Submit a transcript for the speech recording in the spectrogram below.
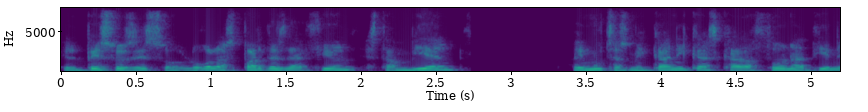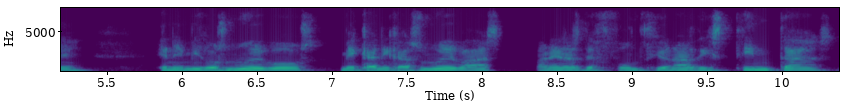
el peso es eso. Luego las partes de acción están bien, hay muchas mecánicas, cada zona tiene enemigos nuevos, mecánicas nuevas, maneras de funcionar distintas,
